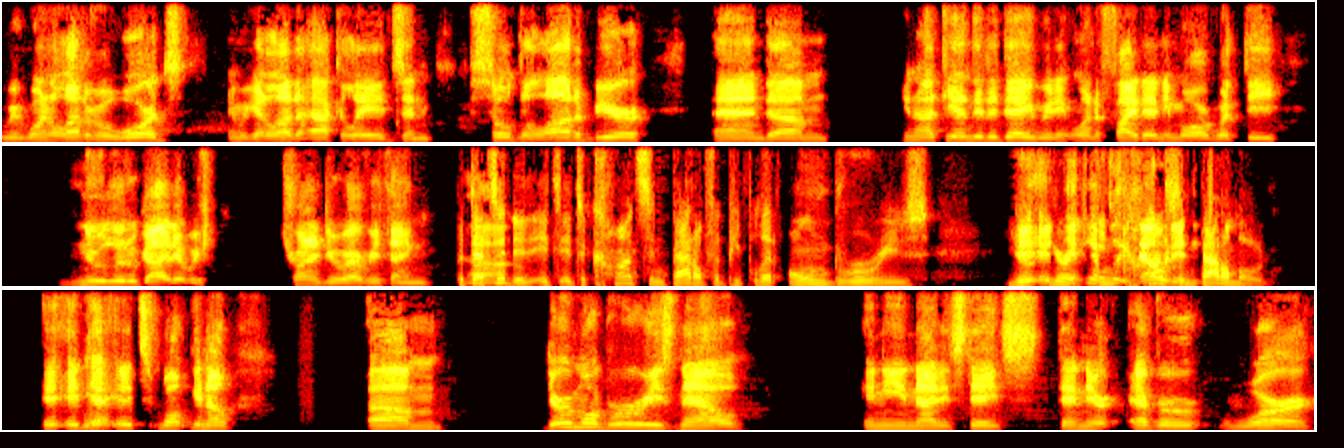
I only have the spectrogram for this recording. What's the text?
we won a lot of awards and we got a lot of accolades and sold a lot of beer, and um, you know, at the end of the day, we didn't want to fight anymore with the new little guy that was trying to do everything. But that's Um, it. it. It's it's a constant battle for people that own breweries. You're, It- it- you're it in definitely- now it constant is. battle mode. It, it Yeah. it's well, you know, um, there are more breweries now in the United States than there ever were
